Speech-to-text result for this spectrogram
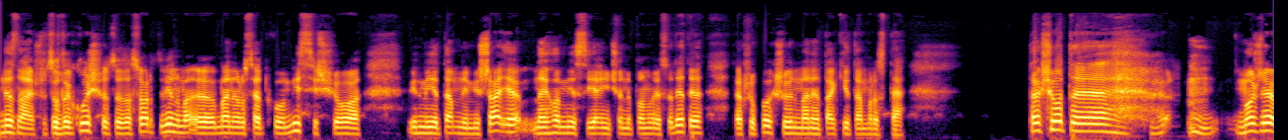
не знаю, що це за кущ, що це за сорт. Він е, в мене росте в такому місці, що він мені там не мішає. На його місці я нічого не планую садити, так що поки що він в мене так і там росте. Так що, от, е, може,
